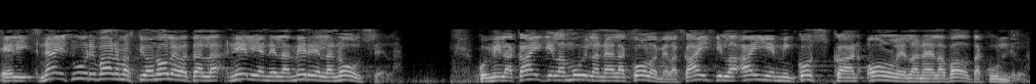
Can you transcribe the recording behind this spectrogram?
Eli näin suuri varmasti on oleva tällä neljännellä merellä nousseella, kuin millä kaikilla muilla näillä kolmella, kaikilla aiemmin koskaan olleilla näillä valtakunnilla.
